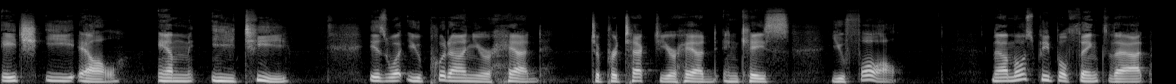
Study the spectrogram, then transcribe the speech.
H E L M E T, is what you put on your head to protect your head in case you fall. Now, most people think that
